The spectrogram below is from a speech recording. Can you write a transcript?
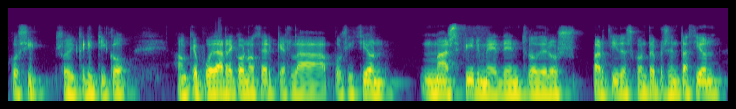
Pues sí, soy crítico, aunque pueda reconocer que es la posición más firme dentro de los partidos con representación,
